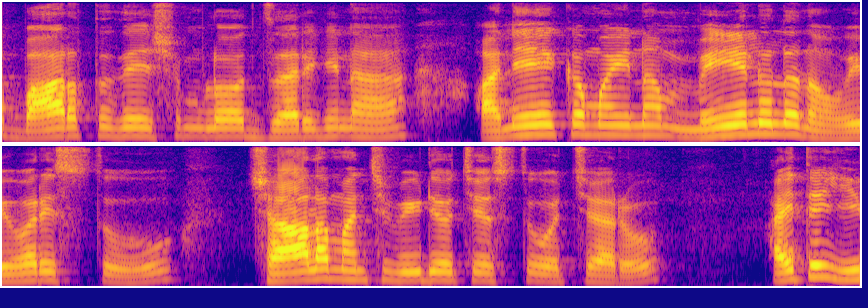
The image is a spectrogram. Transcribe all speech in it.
భారతదేశంలో జరిగిన అనేకమైన మేలులను వివరిస్తూ చాలా మంచి వీడియో చేస్తూ వచ్చారు. అయితే ఈ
